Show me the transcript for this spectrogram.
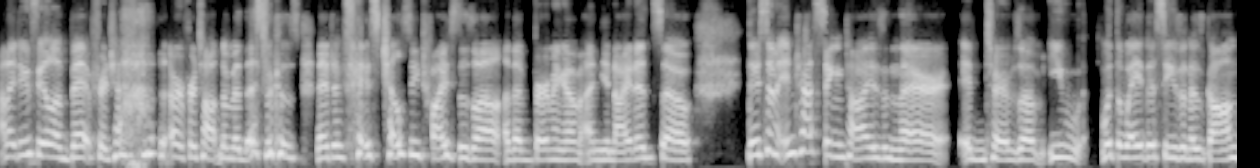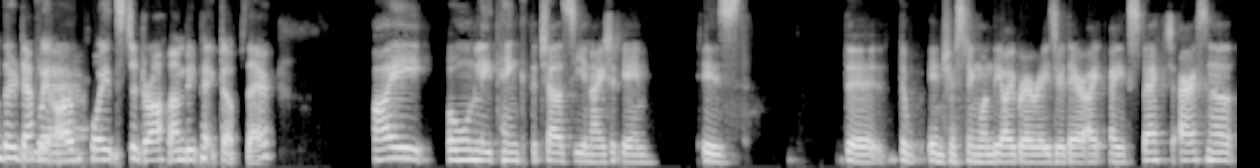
and I do feel a bit for Chelsea, or for Tottenham in this because they have to face Chelsea twice as well, and then Birmingham and United. So there's some interesting ties in there in terms of you with the way the season has gone, there definitely yeah. are points to drop and be picked up there. I only think the Chelsea United game is the the interesting one, the eyebrow raiser there. I, I expect Arsenal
